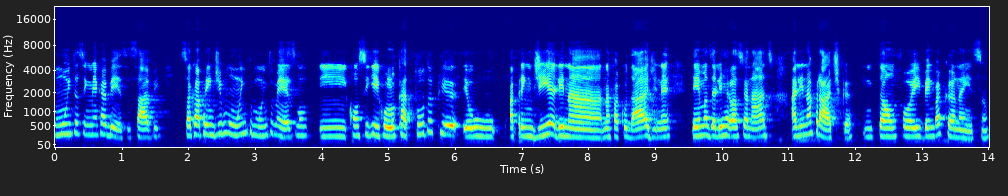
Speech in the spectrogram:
muito assim minha cabeça, sabe? Só que eu aprendi muito, muito mesmo e consegui colocar tudo que eu aprendi ali na, na faculdade, né? Temas ali relacionados ali na prática. Então foi bem bacana isso.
